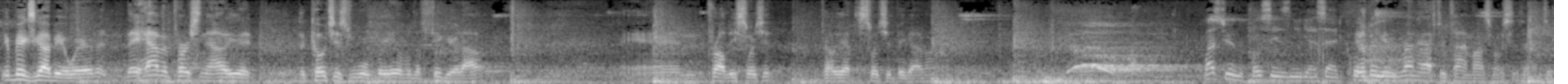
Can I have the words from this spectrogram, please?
Your bigs got to be aware of it. They have a personality that the coaches will be able to figure it out and probably switch it. Probably have to switch it big out on. Last year in the postseason, you guys had Corey It'll be Brewer. run after timeouts most of the time, too.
